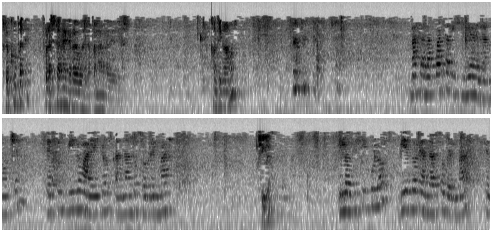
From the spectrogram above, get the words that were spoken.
preocúpate por estar agarrado de la palabra de Dios. ¿Continuamos? Mas a la cuarta vigilia de la noche, Jesús vino a ellos andando sobre el mar. ¿Sigue? Y los discípulos, viéndole andar sobre el mar, se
